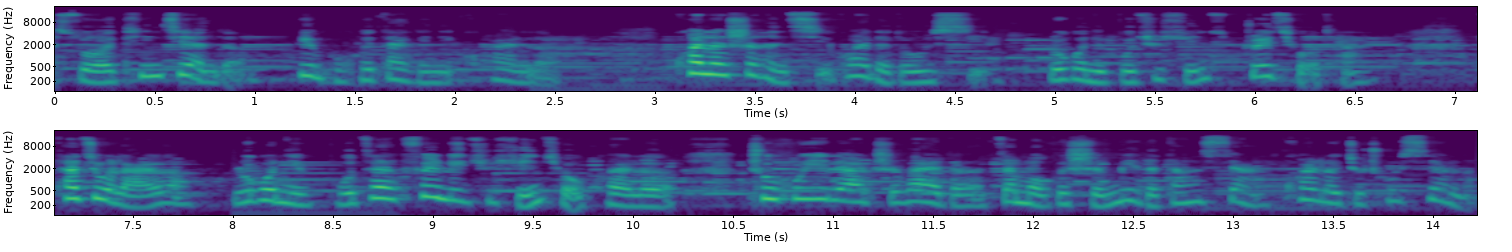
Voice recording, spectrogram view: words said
所听见的，并不会带给你快乐。快乐是很奇怪的东西，如果你不去寻追求它。它就来了。如果你不再费力去寻求快乐，出乎意料之外的，在某个神秘的当下，快乐就出现了。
